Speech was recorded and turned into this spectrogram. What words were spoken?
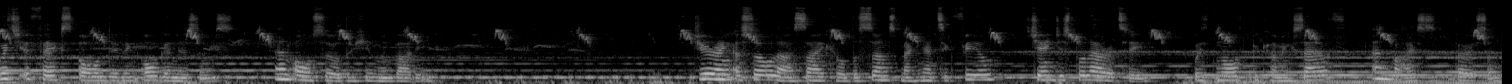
which affects all living organisms and also the human body. During a solar cycle, the Sun's magnetic field changes polarity, with north becoming south and vice versa.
